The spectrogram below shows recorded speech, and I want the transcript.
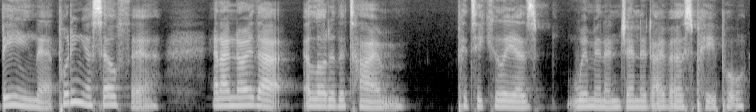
being there, putting yourself there, and I know that a lot of the time, particularly as women and gender diverse people.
